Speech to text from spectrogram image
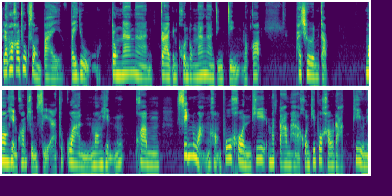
แล้วพอเขาถูกส่งไปไปอยู่ตรงหน้างานกลายเป็นคนตรงหน้างานจริง ๆ แล้วก็เผชิญกับมองเห็นความสูญเสียทุกวันมองเห็นความสิ้นหวังของผู้คนที่มาตามหาคนที่พวกเขารักที่อยู่ใน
